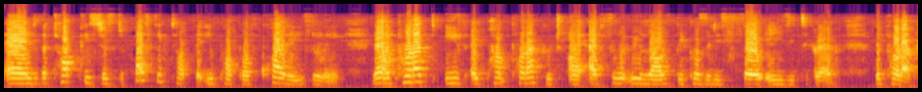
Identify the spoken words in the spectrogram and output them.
and the top is just a plastic top that you pop off quite easily. Now the product is a pump product which I absolutely love love because it is so easy to grab the product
